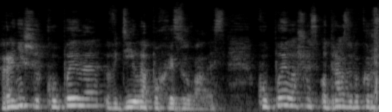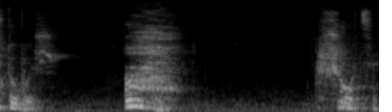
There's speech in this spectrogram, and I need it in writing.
Раніше купила, вділа, похизувалась. Купила щось, одразу використовуєш. Ах, що це?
